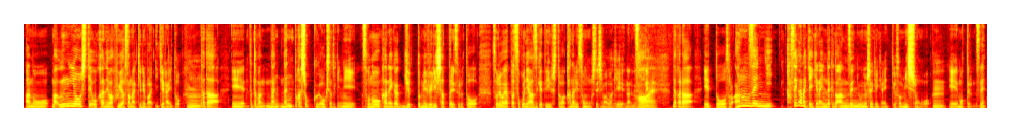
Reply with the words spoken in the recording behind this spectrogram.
あのまあ、運用してお金は増やさなければいけないと。うんただ、えー例えば何何とかショックが起きたときに、そのお金がギュッと目減りしちゃったりすると、それはやっぱそこに預けている人はかなり損をしてしまうわけなんですよね。はいだから、えっと、その安全に稼がなきゃいけないんだけど安全に運用しなきゃいけないっていうそのミッションを、うんえー持ってるんですね。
